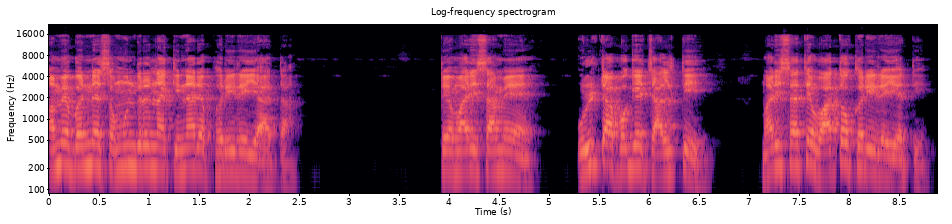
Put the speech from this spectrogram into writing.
અમે બંને સમુદ્રના કિનારે ફરી રહ્યા હતા. તે મારી સામે ઉલટા પગે ચાલતી મારી સાથે વાતો કરી રહી હતી.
